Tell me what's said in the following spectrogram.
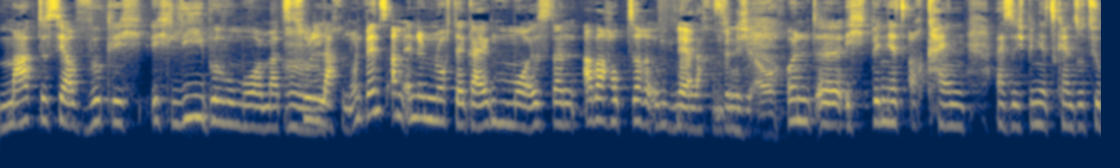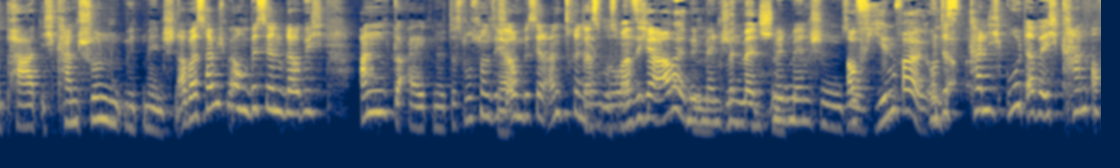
mag das ja auch wirklich. Ich liebe Humor, mag es Mhm. zu lachen. Und wenn es am Ende nur noch der Geigenhumor ist, dann aber Hauptsache irgendwie mal Ja, lachen. finde ich auch. Und äh, ich bin jetzt auch kein, also ich bin jetzt kein Soziopath. Ich kann schon mit Menschen, aber das habe ich mir auch ein bisschen, glaube ich, angeeignet. Das muss man sich Ja. auch ein bisschen antrainieren. Das muss so. man sich erarbeiten. Mit Menschen, Mit Menschen. mit Menschen. So. Auf jeden Fall. Und das kann ich gut, aber ich kann auch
